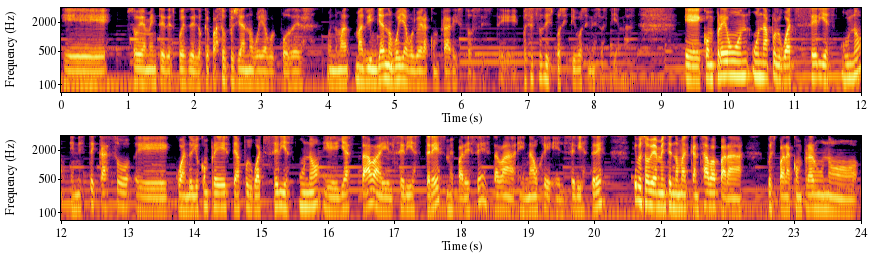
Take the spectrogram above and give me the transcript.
pues obviamente después de lo que pasó, pues ya no voy a poder, bueno, más, bien ya no voy a volver a comprar estos, este, pues estos dispositivos en esas tiendas. Eh, compré un, Apple Watch Series 1. En este caso, eh, cuando yo compré este Apple Watch Series 1, eh, ya estaba el Series 3, me parece. Estaba en auge el Series 3. Y pues obviamente no me alcanzaba para, pues, para comprar uno,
